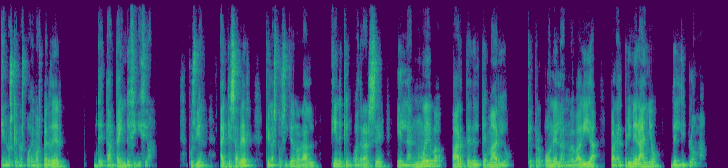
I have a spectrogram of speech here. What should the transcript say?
en los que nos podemos perder de tanta indefinición. Pues bien, hay que saber que la exposición oral tiene que encuadrarse en la nueva parte del temario que propone la nueva guía para el primer año del diploma.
